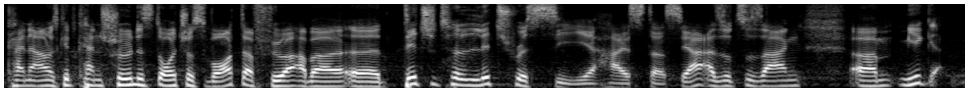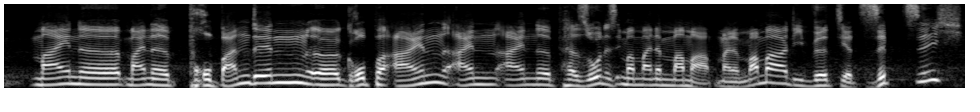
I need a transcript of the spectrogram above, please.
keine Ahnung, es gibt kein schönes deutsches Wort dafür, aber äh, Digital Literacy heißt das, ja. Also zu sagen, ähm, mir, meine, meine Probandin, äh, Gruppe ein, ein, eine Person ist immer meine Mama. Meine Mama, die wird jetzt 70,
